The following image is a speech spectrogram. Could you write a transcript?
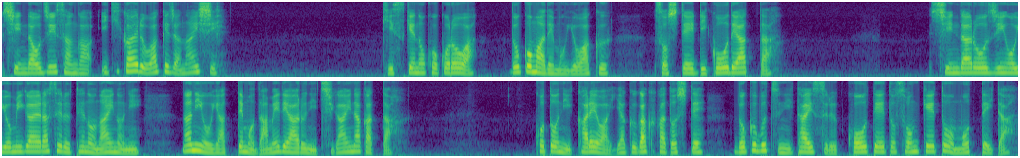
死んだおじいさんが生き返るわけじゃないし。喜助の心はどこまでも弱く、そして利口であった。死んだ老人を蘇らせる手のないのに、何をやってもダメであるに違いなかった。ことに彼は薬学家として毒物に対する肯定と尊敬とを持っていた。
